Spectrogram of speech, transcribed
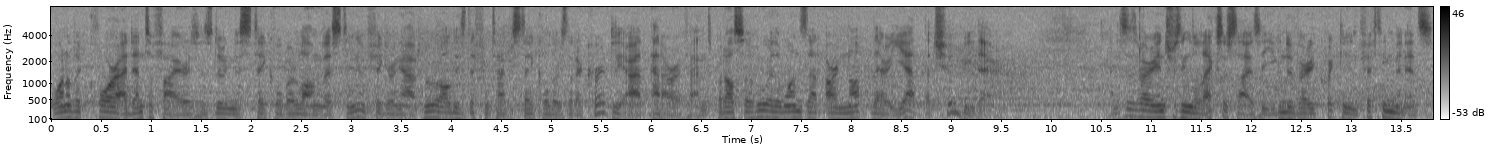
one of the core identifiers is doing the stakeholder long listing and figuring out who are all these different types of stakeholders that are currently at, at our event, but also who are the ones that are not there yet that should be there. And this is a very interesting little exercise that you can do very quickly in 15 minutes.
